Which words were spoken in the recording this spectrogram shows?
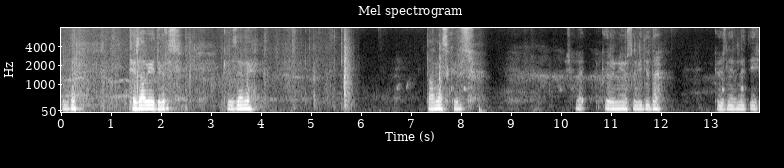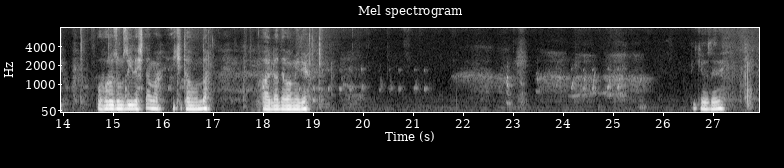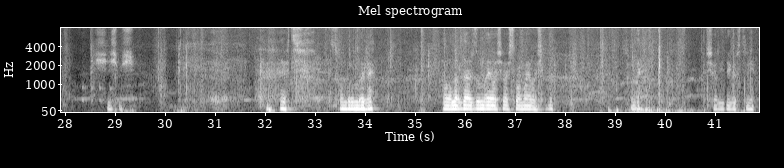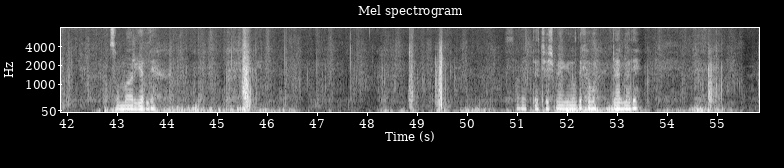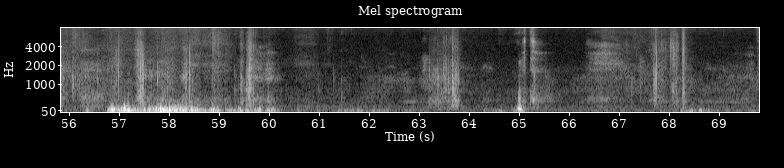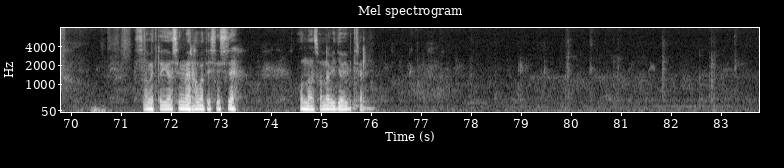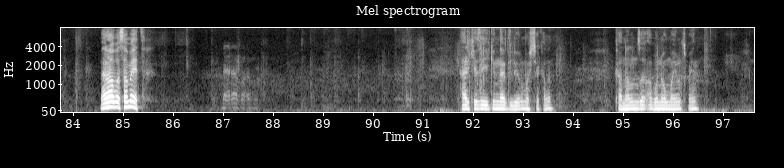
Burada tedavi ediyoruz. Gözlerini damla sıkıyoruz. Şöyle görünüyorsa videoda gözlerinde değil. Bu horozumuz iyileşti ama iki tavuğunda hala devam ediyor. Bir gözleri şişmiş. Evet. Son durum böyle. Havalarda Erzurum'da yavaş yavaş soğumaya başladı. Şimdi dışarıyı da göstereyim. Sonbahar geldi. Hatta çeşmeye yolladık ama gelmedi. Evet. Samet de gelsin merhaba desin size. Ondan sonra videoyu bitirelim. Merhaba Samet. Herkese iyi günler diliyorum. Hoşçakalın. Kanalımıza abone olmayı unutmayın.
